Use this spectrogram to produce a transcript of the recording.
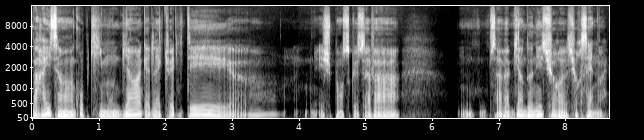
pareil, c'est un groupe qui monte bien, qui a de l'actualité. Et, et je pense que ça va, ça va bien donner sur, euh, sur scène. Ouais.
